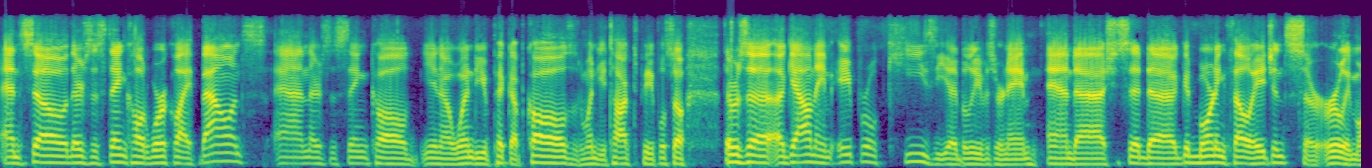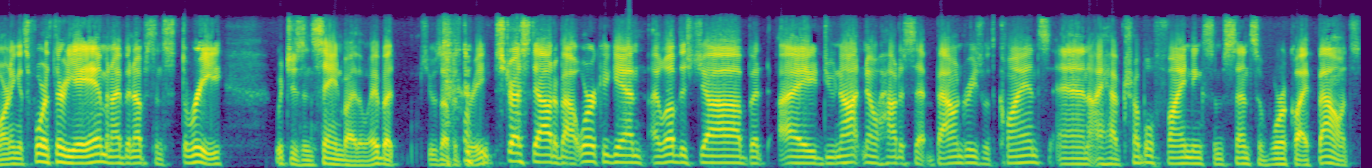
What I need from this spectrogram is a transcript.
And so there's this thing called work-life balance, and there's this thing called, you know, when do you pick up calls and when do you talk to people. So there was a, a gal named April Keesey, I believe is her name, and uh, she said, uh, "Good morning, fellow agents, or early morning. It's 4:30 a.m. and I've been up since three, which is insane, by the way, but." She was up at three, stressed out about work again. I love this job, but I do not know how to set boundaries with clients, and I have trouble finding some sense of work life balance.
